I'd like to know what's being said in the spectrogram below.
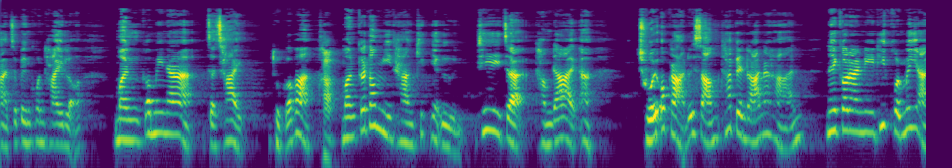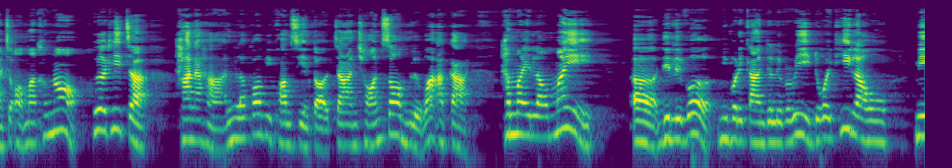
อาจจะเป็นคนไทยเหรอ มันก็ไม่น่าจะใช่ ถูกก็ป่ะครับมันก็ต้องมีทางคิดอย่างอื่นที่จะทำได้อะฉวยโอกาสด้วยซ้ำถ้าเป็นร้านอาหาร ในกรณีที่คนไม่อยากจะออกมาข้างนอก เพื่อที่จะทานอาหารแล้วก็มีความเสี่ยงต่อจานช้อนส้อมหรือว่าอากาศทำไมเราไม่เอ่อ deliver มีบริการ delivery โดยที่เรามี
